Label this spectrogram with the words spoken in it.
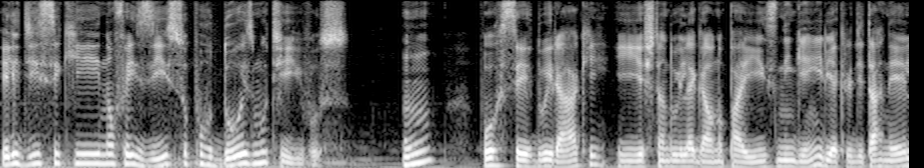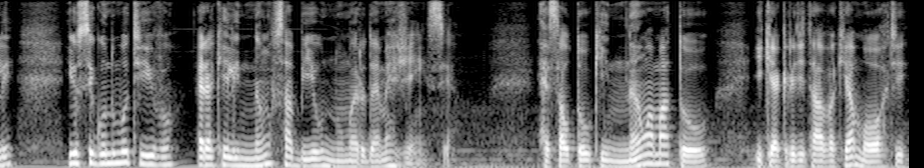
ele disse que não fez isso por dois motivos. Um, por ser do Iraque e estando ilegal no país, ninguém iria acreditar nele, e o segundo motivo era que ele não sabia o número da emergência. Ressaltou que não a matou e que acreditava que a morte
